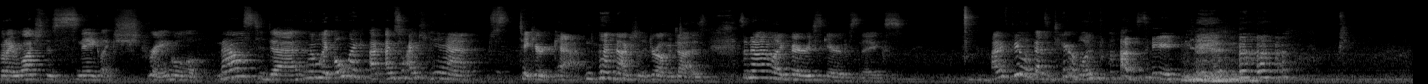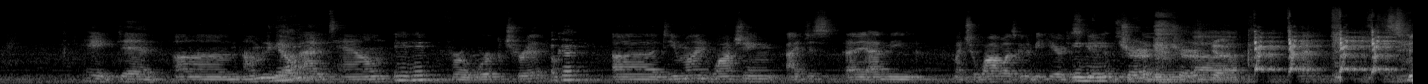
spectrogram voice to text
but I watch this snake like strangle a mouse to death, and I'm like, oh my, I, I'm sorry, I can't just take care of your cat. I'm actually traumatized. So now I'm like very scared of snakes. I feel like that's a terrible improv scene. Hey Deb, um, I'm gonna go Yeah? out of town Mm-hmm. for a work trip. Okay. Uh, do you mind watching? I just, I, I mean, my Chihuahua is gonna be here. Just Mhm, give him some sure, food. sure, uh, yeah. so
